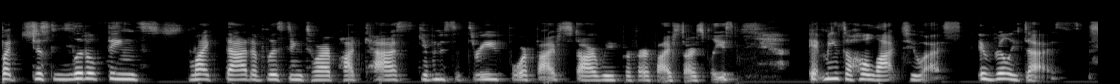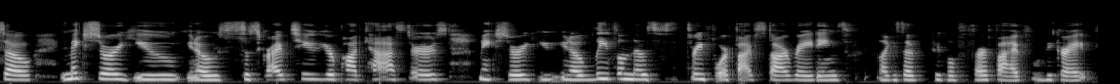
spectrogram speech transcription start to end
but just little things like that of listening to our podcast, giving us a three, four, five star. We prefer five stars, please. It means a whole lot to us. It really does. So make sure you, you know, subscribe to your podcasters. Make sure you, you know, leave them those three, four, five star ratings. Like I said, people prefer five would be great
